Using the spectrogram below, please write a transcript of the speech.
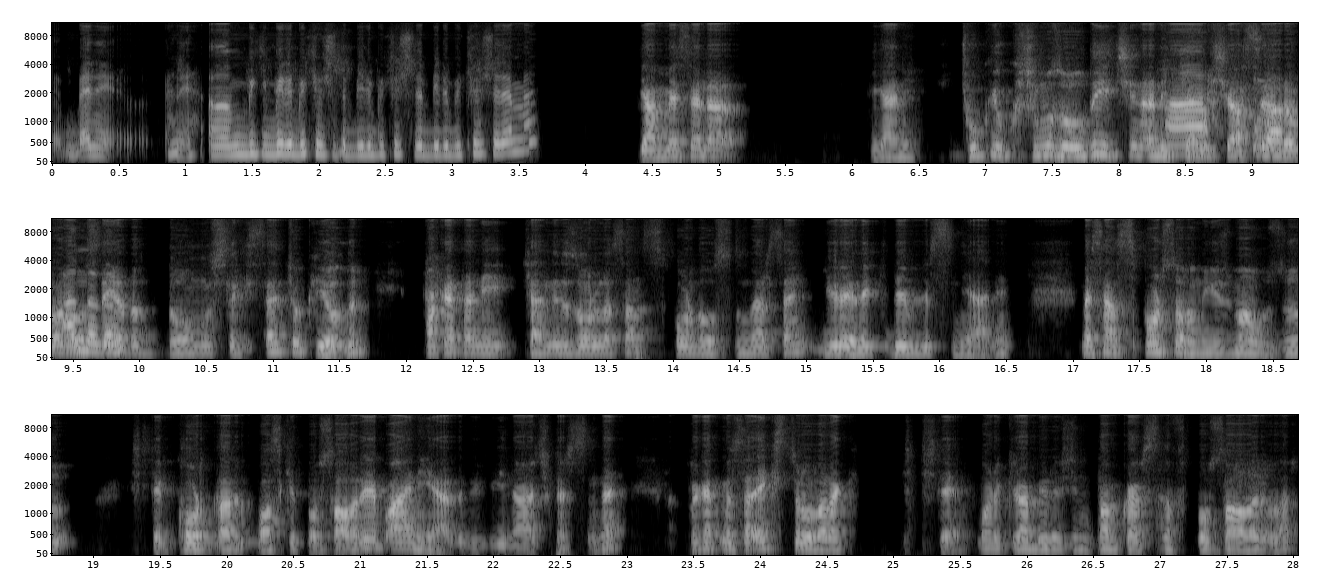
e, beni hani? Bir- biri bir köşede, biri bir köşede, biri bir köşede mi? Ya mesela yani çok yokuşumuz olduğu için hani Ha, kendi şahsi tamam, araban olsa anladım. ya da dolmuşla gitsen çok iyi olur. Fakat hani kendini zorlasan sporda olsun dersen yürüyerek gidebilirsin yani. Mesela spor salonu, yüzme havuzu, işte kortlar, basketbol sahaları hep aynı yerde bir bina içerisinde. Fakat mesela ekstra olarak işte moleküler biyolojinin tam karşısında futbol sahaları var.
